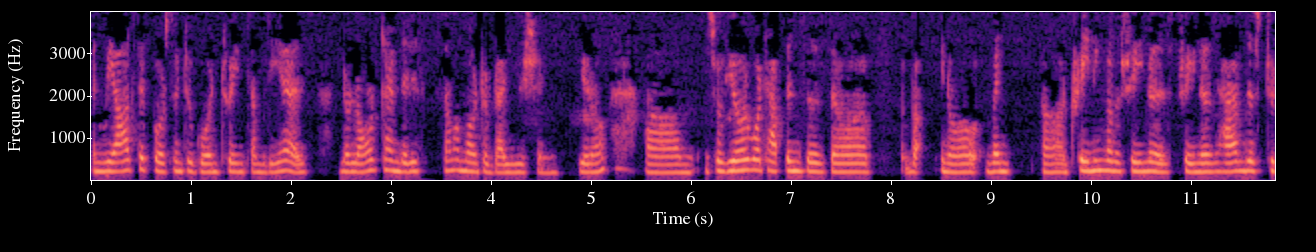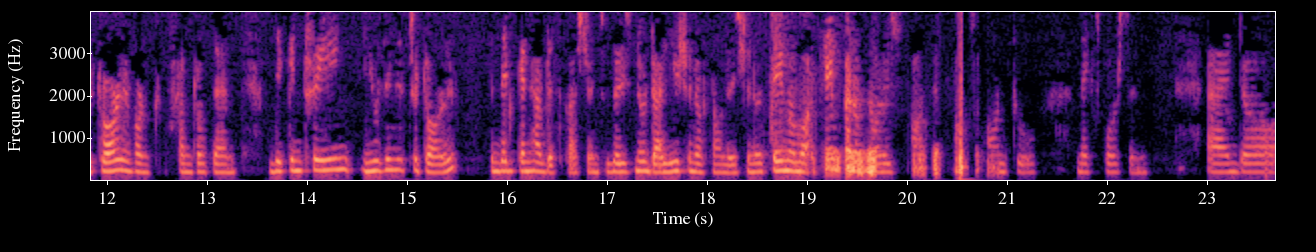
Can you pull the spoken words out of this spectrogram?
and we ask that person to go and train somebody else, and a lot of time there is some amount of dilution, you know. Um, so here what happens is, uh, you know, when uh, training of the trainers, trainers have this tutorial in front, of them. They can train using these tutorials and then can have discussion. So there is no dilution of knowledge. You know, same amount, same kind of knowledge pass it pass on to next person. And uh,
